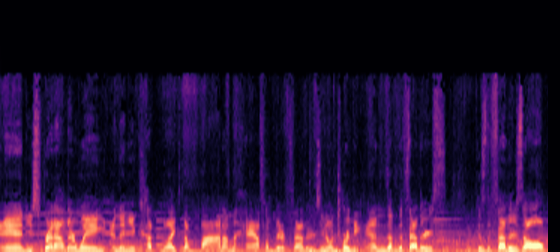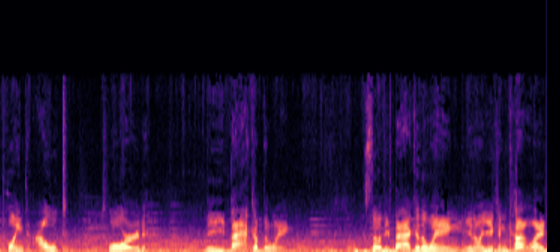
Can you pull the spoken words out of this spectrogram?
And you spread out their wing, and then you cut like the bottom half of their feathers, you know, toward the end of the feathers, because the feathers all point out toward the back of the wing. So the back of the wing, you know, you can cut like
